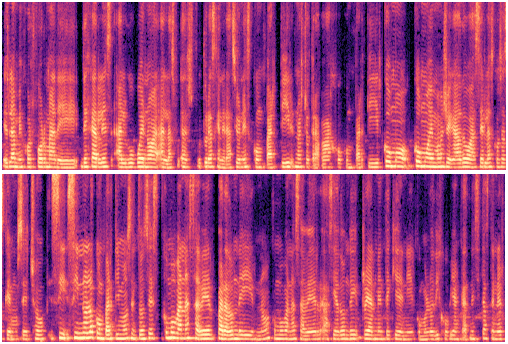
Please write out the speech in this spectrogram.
Es la mejor forma de dejarles algo bueno a, a, las, las, futuras generaciones, compartir nuestro trabajo, compartir cómo, cómo hemos llegado a hacer las cosas que hemos hecho. Si, si no lo compartimos, entonces, ¿cómo van a saber para dónde ir, no? ¿Cómo van a saber hacia dónde realmente quieren ir? Como lo dijo Bianca, necesitas tener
